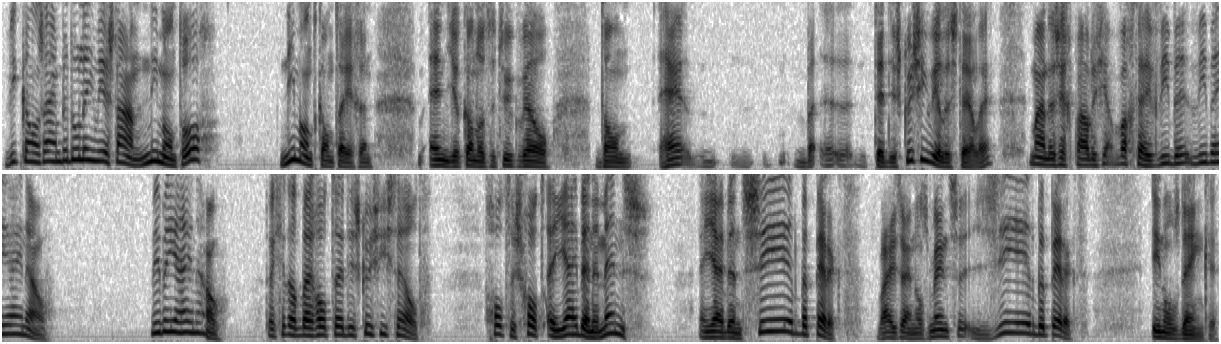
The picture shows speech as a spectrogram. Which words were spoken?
Wie kan zijn bedoeling weerstaan? Niemand toch? Niemand kan tegen. En je kan het natuurlijk wel dan hè, eh, ter discussie willen stellen. Maar dan zegt Paulus, ja, wacht even, wie wie ben jij nou? Wie ben jij nou? Dat je dat bij God ter discussie stelt. God is God en jij bent een mens. En jij bent zeer beperkt. Wij zijn als mensen zeer beperkt in ons denken.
